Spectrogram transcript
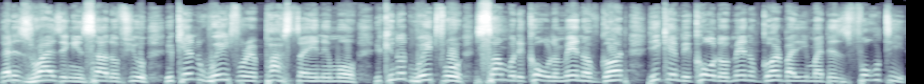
that is rising inside of you. You can't wait for a pastor anymore. You cannot wait for somebody called a man of God. He can be called a man of God, but he might be as faulty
